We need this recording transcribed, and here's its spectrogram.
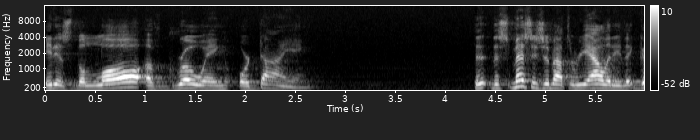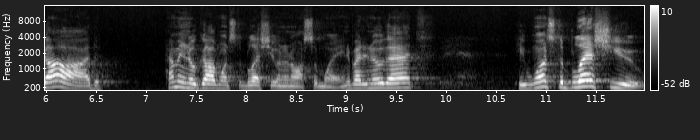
It is the law of growing or dying. This message about the reality that God, how many know God wants to bless you in an awesome way? Anybody know that? He wants to bless you.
